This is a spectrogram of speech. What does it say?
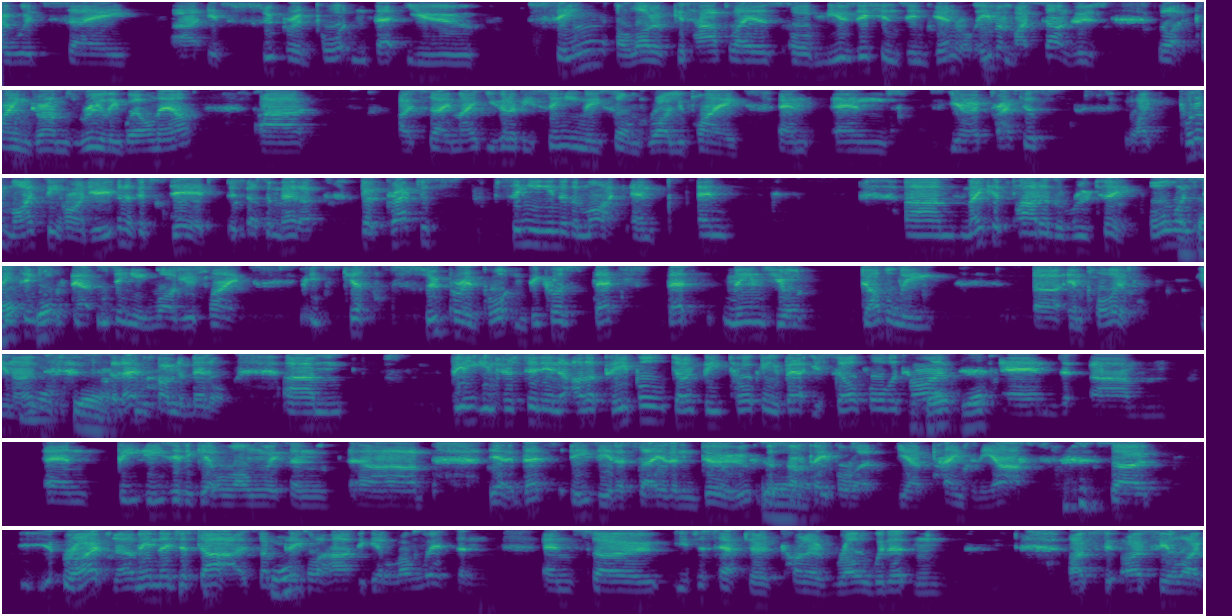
I would say uh, it's super important that you sing. A lot of guitar players or musicians in general, even my son, who's like playing drums really well now. I say, mate, you're going to be singing these songs while you're playing, and and you know, practice. Like, put a mic behind you, even if it's dead. It doesn't matter. But practice singing into the mic, and and um, make it part of the routine. Always be thinking yeah. about singing while you're playing. It's just super important because that's that means you're doubly uh, employed. You know, Yeah. Yeah. so that's fundamental. Um, be interested in other people. Don't be talking about yourself all the time, Okay, yeah. and um, and be easy to get along with. And um, yeah, that's easier to say than do because some people are you know pains in the ass. so right, I mean they just are. Some Yeah. people are hard to get along with, and and so you just have to kind of roll with it. And I I feel like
